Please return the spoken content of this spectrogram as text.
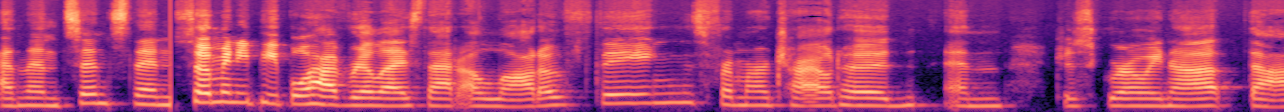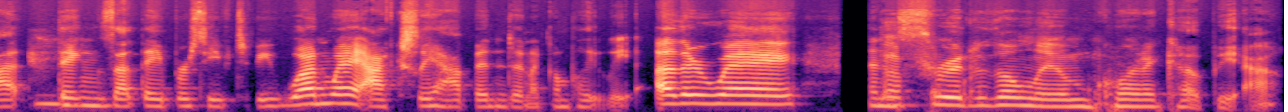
And then since then, so many people have realized that a lot of things from our childhood and just growing up, that mm-hmm. things that they perceived to be one way actually happened in a completely other way. And the so- fruit of the loom cornucopia.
